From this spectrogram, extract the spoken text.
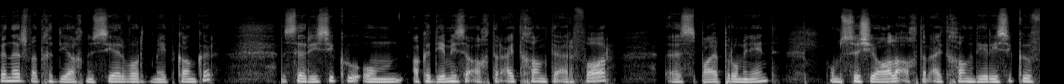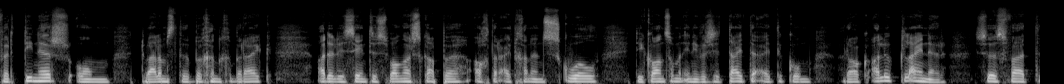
kinders wat gediagnoseer word met kanker, se risiko om akademiese agteruitgang te ervaar is baie prominent. Om sosiale agteruitgang die risiko vir tieners om dwelms te begin gebruik adolessente swangerskappe agteruitgaan in skool die kans om in universiteite uit te kom raak al hoe kleiner soos wat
